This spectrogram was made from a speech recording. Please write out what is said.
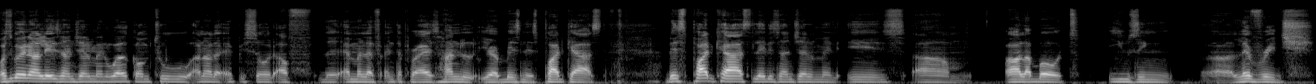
What's going on, ladies and gentlemen? Welcome to another episode of the MLF Enterprise Handle Your Business podcast. This podcast, ladies and gentlemen, is um, all about using uh, leverage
